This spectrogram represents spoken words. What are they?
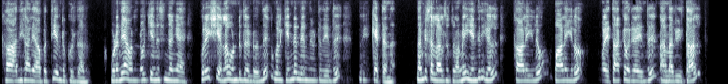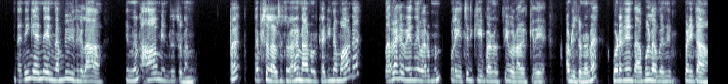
கா அதிகாலை ஆபத்து என்று கூறினார். உடனே அவன் நோக்கி என்ன செஞ்சாங்க? குறைஷி எல்லாம் ஒன்று திரண்டு வந்து உங்களுக்கு என்ன நேர்ந்து விட்டது? என்று கேட்டன. நபி சல்லால் சொன்னாங்க எதிரிகள் காலையிலோ மாலையிலோ உங்களை தாக்க வருகிறார் என்று நான் அறிவித்தால் நீங்க என்ன நம்புவீர்களா? என்ன ஆம் என்று சொன்னாங்க. இப்ப நபி சொல்லால் சொன்னாங்க நான் ஒரு கடினமான நரக வேதனை வரும் முன் உங்களை எச்சரிக்கை செய்வனாக இருக்கிறேன். அப்படின்னு சொன்னோன்னே உடனே இந்த அபுல பண்ணிட்டான்.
